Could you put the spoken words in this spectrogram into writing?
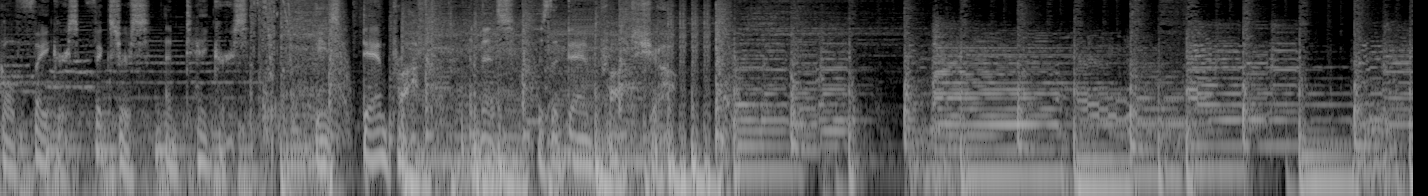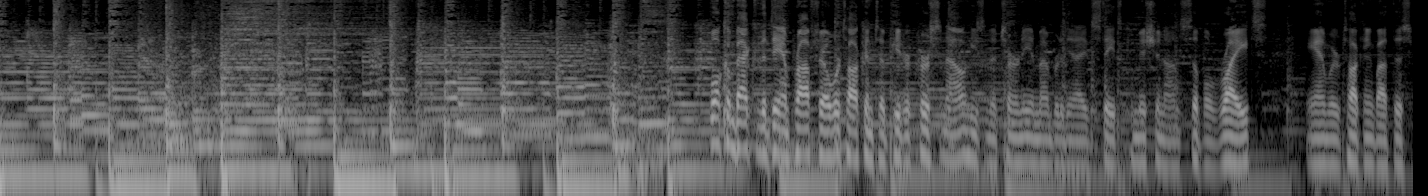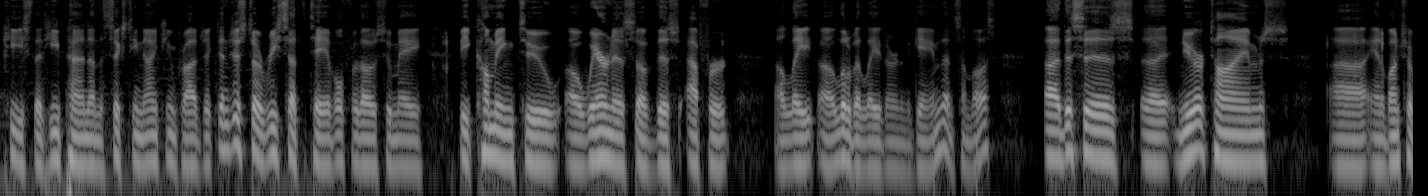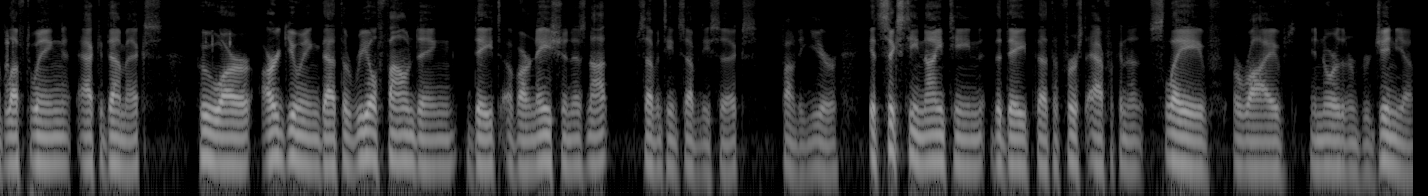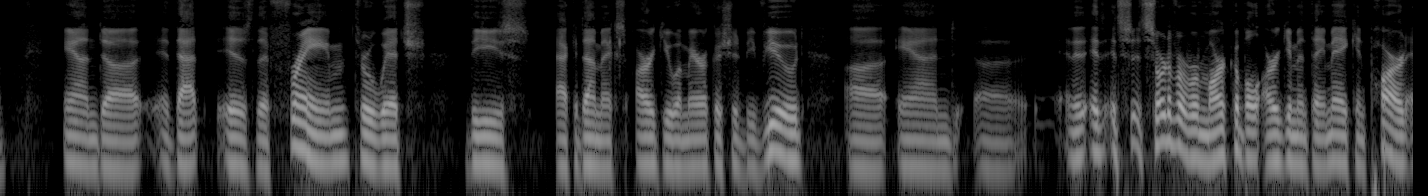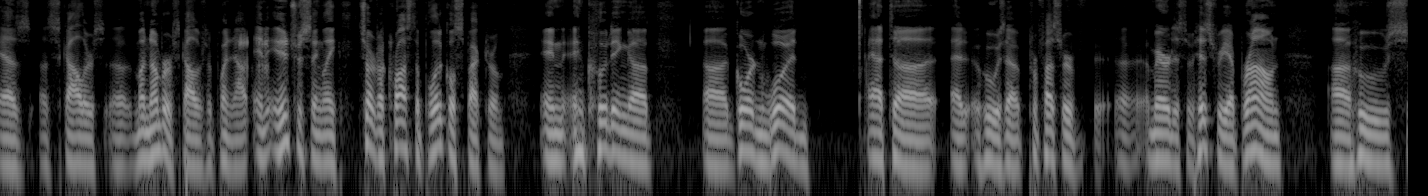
Fakers, fixers, and takers. He's Dan Proft, and this is The Dan Proft Show. Welcome back to the Dan Proft Show. We're talking to Peter Kirsanow. He's an attorney and member of the United States Commission on Civil Rights and we were talking about this piece that he penned on the 1619 project. And just to reset the table for those who may be coming to awareness of this effort uh, late, a little bit later in the game than some of us, uh, this is uh, New York Times uh, and a bunch of left wing academics who are arguing that the real founding date of our nation is not 1776, founding year. It's 1619, the date that the first African slave arrived in Northern Virginia and uh, that is the frame through which these academics argue America should be viewed, uh, and uh, and it, it's it's sort of a remarkable argument they make in part as scholars, uh, a number of scholars have pointed out, and interestingly, sort of across the political spectrum, in, including uh, uh, Gordon Wood, at, at, who was a professor of emeritus of history at Brown. who's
